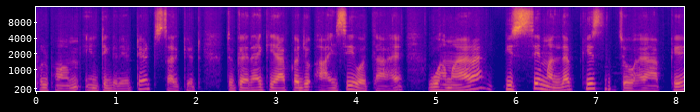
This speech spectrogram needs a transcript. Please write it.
फुल फॉर्म इंटीग्रेटेड सर्किट। तो कह रहा है कि आपका जो आईसी होता है, वो हमारा किससे मतलब किस जो है आपके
